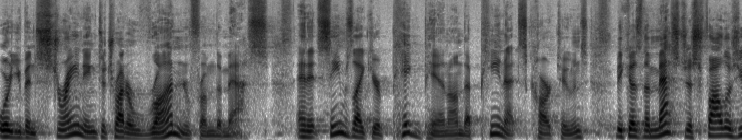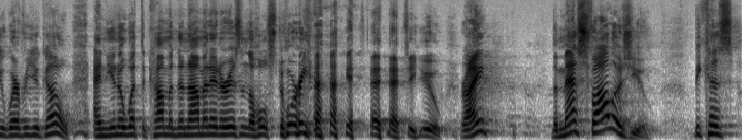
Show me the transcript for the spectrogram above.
or you've been straining to try to run from the mess. And it seems like you're pigpen on the Peanuts cartoons because the mess just follows you wherever you go. And you know what the common denominator is in the whole story? That's you, right? The mess follows you because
